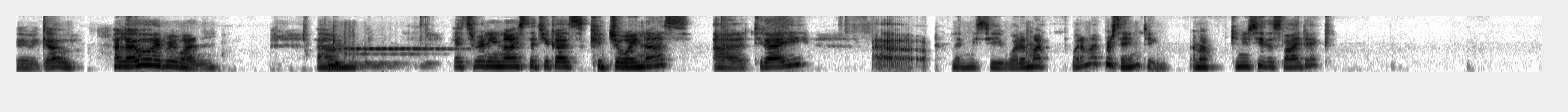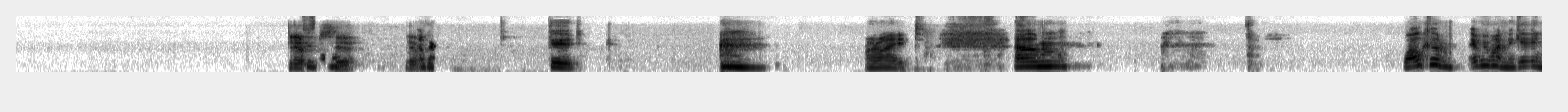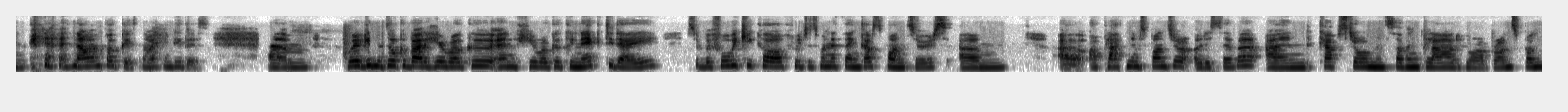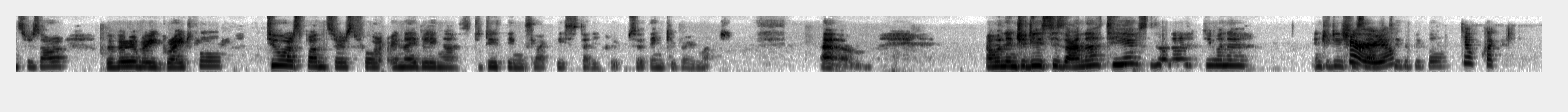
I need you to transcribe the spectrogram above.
There we go. Hello, everyone. Um, it's really nice that you guys could join us uh, today. Uh, let me see. What am I? What am I presenting? Am I? Can you see the slide deck? See. Yeah. Okay. Good. All right. Um, welcome, everyone, again. now I'm focused. Now I can do this. Um, we're going to talk about Heroku and Heroku Connect today. So before we kick off, we just want to thank our sponsors. Um, uh, our platinum sponsor, Odaseva, and Capstorm and Southern Cloud, who our bronze sponsors are. We're very, very grateful to our sponsors for enabling us to do things like these study groups. So thank you very much. Um, I want to introduce Susannah to you. Susannah, do you want to introduce Sure, yourself yeah. to the people? Yeah, quick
